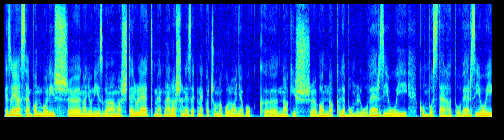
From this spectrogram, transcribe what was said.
Ez olyan szempontból is nagyon izgalmas terület, mert már lassan ezeknek a csomagolóanyagoknak is vannak lebomló verziói, komposztálható verziói,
